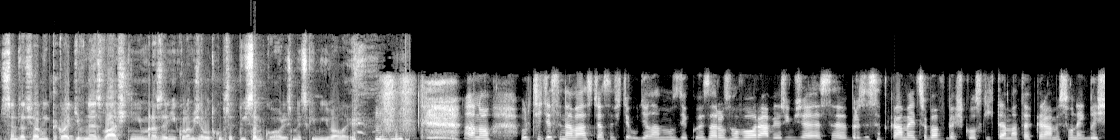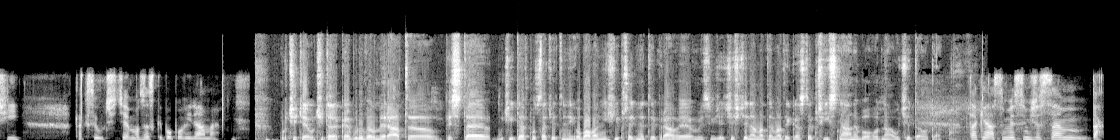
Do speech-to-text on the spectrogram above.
jsem začal mít takové divné zvláštní mrazení kolem žaludku před písemkou, když jsme vždycky mývali. ano, určitě si na vás čas ještě udělám. Moc děkuji za rozhovor a věřím, že se brzy setkáme třeba v beškolských tématech, která mi jsou nejbližší, tak si určitě moc hezky popovídáme. Určitě, určitě, také budu velmi rád. Vy jste, učíte v podstatě ty nejobávanější předměty právě, myslím, že čeština, matematika, jste přísná nebo hodná učitelka? Tak já si myslím, že jsem tak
